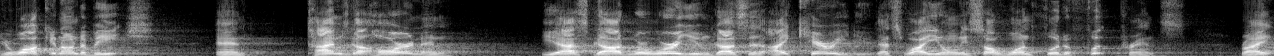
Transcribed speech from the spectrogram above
you're walking on the beach and times got hard and you ask God, where were you? And God said, I carried you. That's why you only saw one foot of footprints, right?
